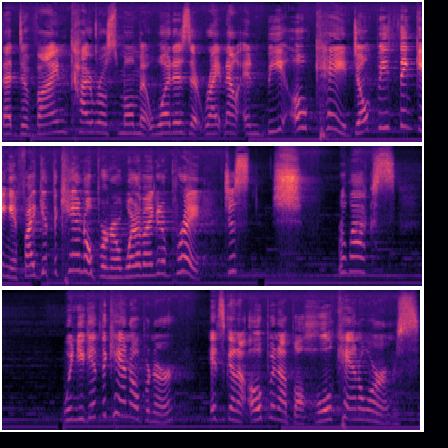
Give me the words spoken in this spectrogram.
That divine kairos moment what is it right now? And be okay. Don't be thinking if i get the can opener what am i going to pray? Just shh relax. When you get the can opener it's going to open up a whole can of worms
